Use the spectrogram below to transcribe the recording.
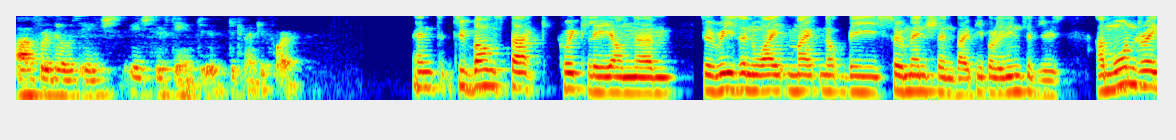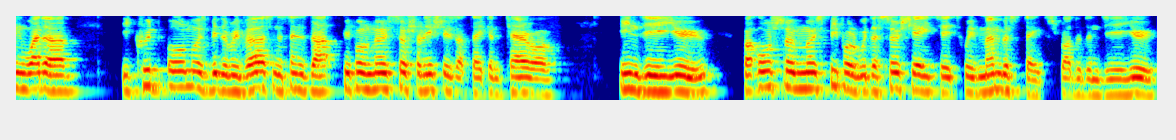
uh, for those aged, aged 15 to, to 24. And to bounce back quickly on um, the reason why it might not be so mentioned by people in interviews. I'm wondering whether it could almost be the reverse in the sense that people know social issues are taken care of in the EU, but also most people would associate it with member states rather than the EU.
